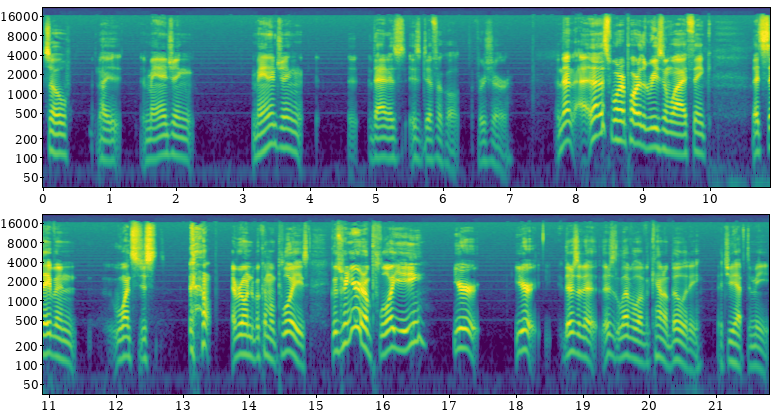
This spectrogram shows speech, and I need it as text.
So like, managing managing uh, that is is difficult for sure and then uh, that's more part of the reason why i think that saban wants just everyone to become employees because when you're an employee you're you're there's a there's a level of accountability that you have to meet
